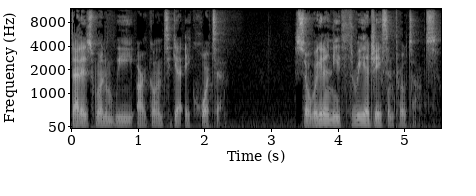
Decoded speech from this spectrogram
That is when we are going to get a quartet. So we're going to need three adjacent protons.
